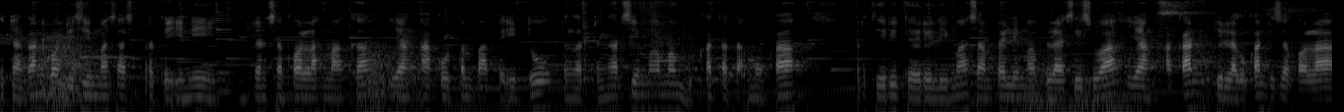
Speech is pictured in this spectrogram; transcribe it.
Sedangkan kondisi masa seperti ini dan sekolah magang yang aku tempati itu dengar-dengar sih mau membuka tatap muka terdiri dari 5 sampai 15 siswa yang akan dilakukan di sekolah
